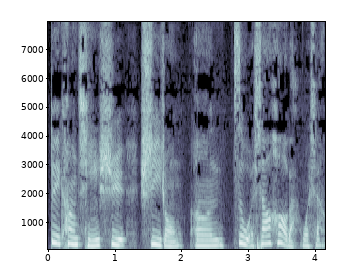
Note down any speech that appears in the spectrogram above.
对抗情绪是一种嗯自我消耗吧，我想。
